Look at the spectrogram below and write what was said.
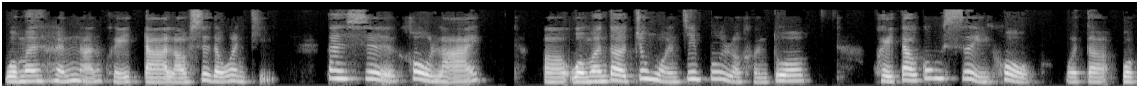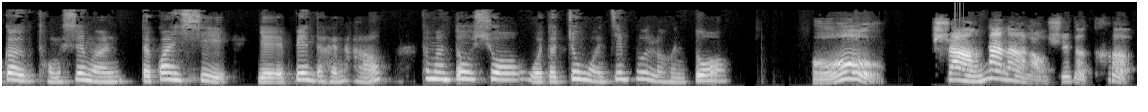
我们很难回答老师的问题，但是后来，呃，我们的中文进步了很多。回到公司以后，我的我跟同事们的关系也变得很好，他们都说我的中文进步了很多。哦，上娜娜老师的课。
